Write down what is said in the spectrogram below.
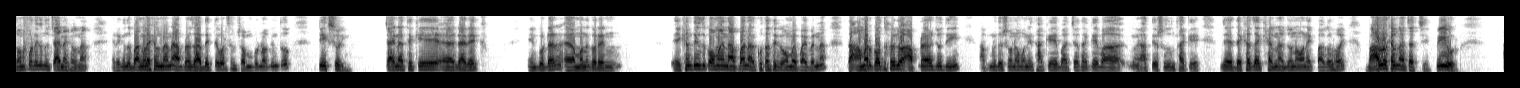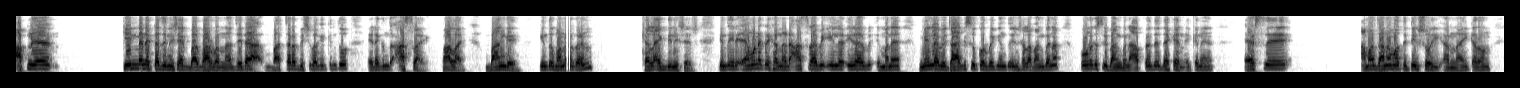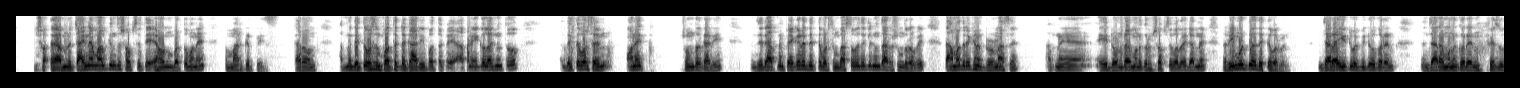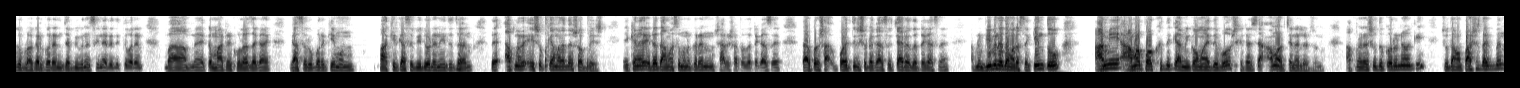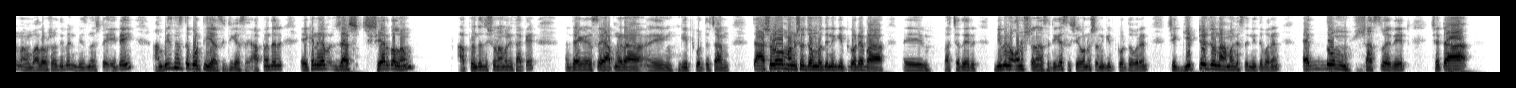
সম্পূর্ণ কিন্তু চায়না খেলনা। এটা কিন্তু বাংলা খেলনা না, আপনারা যা দেখতে পাচ্ছেন সম্পূর্ণ কিন্তু টেকসই। চায়না থেকে ডাইরেক্ট ইম্পোর্টার মনে করেন, এখান থেকে যদি কমায় না পান আর কোথা থেকে কমায় পাইবেন না। তা আমার কথা হলো, আপনারা যদি আপনাদের সোনামণি থাকে, বাচ্চা থাকে বা আত্মীয় স্বজন থাকে, যে দেখা যায় খেলনার জন্য অনেক পাগল হয়, ভালো খেলনা চাচ্ছে পিওর আপনি কিনবেন একটা জিনিস একবার, বারবার না, যেটা বাচ্চারা বেশিরভাগই কিন্তু, এটা কিন্তু আশ্রয়, পালায় বাঙ্গে কিন্তু মনে করেন, খেলা একদিনই শেষ। কিন্তু এটা এমন একটা খেলনা, এটা আশ্রাবে মানে মেলাবে যা কিছু করবে কিন্তু ইনশাল্লাহ ভাঙবে না, কোনো কিছুই ভাঙবে না। আপনাদের দেখেন, এখানে এরসে আমার জানা মতে টেকসই আর নাই, কারণ আপনার চাইনা মাল কিন্তু সবচেয়ে এখন বর্তমানে মার্কেট প্রাইস কারণ আপনি দেখতে পাচ্ছেন প্রত্যেকটা গাড়ি, প্রত্যেকটা, আপনি এগুলা কিন্তু দেখতে পাচ্ছেন অনেক সুন্দর গাড়ি, যেটা আপনি প্যাকেটে দেখতে পাচ্ছেন বাস্তবে দেখলে কিন্তু আরও সুন্দর হবে। তা আমাদের এখানে ড্রোন আছে। আপনি এই ড্রোনটা মনে করেন সবচেয়ে ভালো, এটা আপনি রিমোট দিয়েও দেখতে পারবেন। যারা ইউটিউবে ভিডিও করেন, যারা মনে করেন ফেসবুকে ব্লগার করেন, যে বিভিন্ন সিনারি দেখতে পারেন, বা আপনি একটা মাঠের খোলা জায়গায় গাছের উপরে কেমন পাখির কাছে ভিডিওটা নিতে চান আপনার এইসব ক্যামেরা দেয় সব বেস্ট এখানে এটা দাম আছে মনে করেন সাড়ে সাত হাজার টাকা আছে, তারপর পঁয়ত্রিশশো টাকা আছে, চার হাজার টাকা আছে। আপনি বিভিন্ন দামের আছে, কিন্তু আমি আমার পক্ষ থেকে আমি কমায় দেব, সেটা হচ্ছে আমার চ্যানেলের জন্য। আপনারা শুধু করণীয় কি? শুধু আমার পাশে থাকবেন, আমার ভালোবাসা দিবেন বিজনেসটা এটাই, আমি বিজনেস তো করতেই আছি, ঠিক আছে? আপনাদের এখানে জাস্ট শেয়ার করলাম, আপনাদের যদি সোনামানি থাকে, দেখা গেছে আপনারা এই গিফট করতে চান, তা আসলেও মানুষের জন্মদিনে গিফট করে বা এই বাচ্চাদের বিভিন্ন অনুষ্ঠান আছে, ঠিক আছে? সেই অনুষ্ঠানে গিফট করতে পারেন, সেই গিফটের জন্য আমার কাছে নিতে পারেন, একদম সাশ্রয় রেট সেটা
